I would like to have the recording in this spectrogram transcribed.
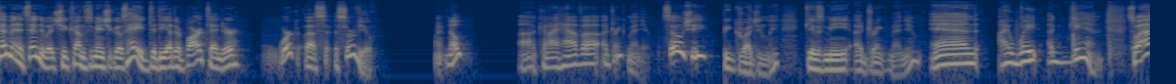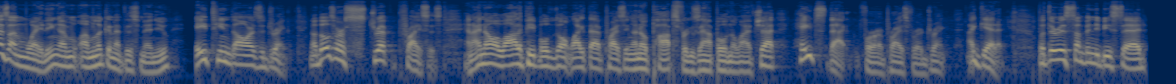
10 minutes into it, she comes to me and she goes, Hey, did the other bartender work uh, serve you? Nope. Uh, can I have a, a drink menu? So she begrudgingly gives me a drink menu, and I wait again. So as I'm waiting, I'm, I'm looking at this menu, $18 a drink. Now, those are strip prices. And I know a lot of people don't like that pricing. I know Pops, for example, in the live chat, hates that for a price for a drink. I get it. But there is something to be said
